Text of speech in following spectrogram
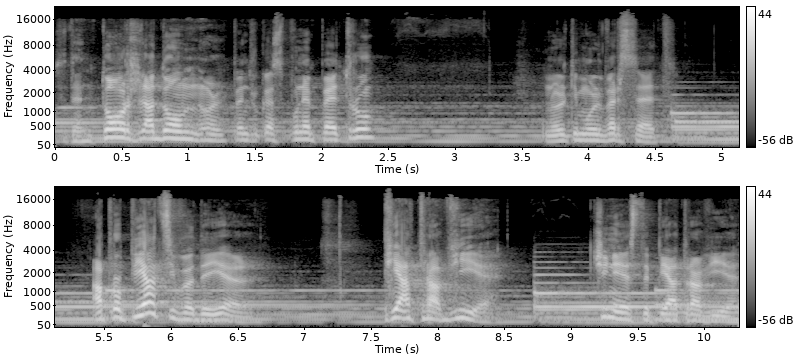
să te întorci la Domnul, pentru că spune Petru în ultimul verset, apropiați-vă de El, piatra vie. Cine este piatra vie?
